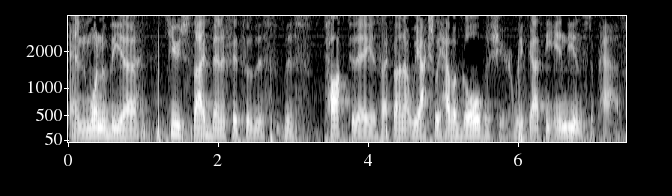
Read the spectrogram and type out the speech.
And one of the uh, huge side benefits of this, this talk today is I found out we actually have a goal this year. We've got the Indians to pass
